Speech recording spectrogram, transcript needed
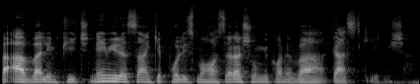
به اولین پیچ نمی‌رسن که پلیس محاصرهشون می‌کنه و دستگیر میشن.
